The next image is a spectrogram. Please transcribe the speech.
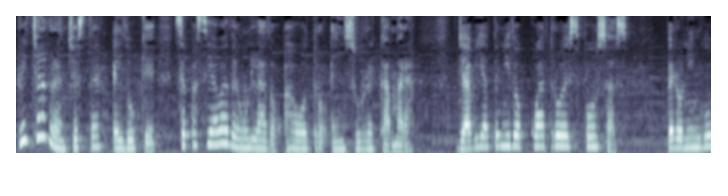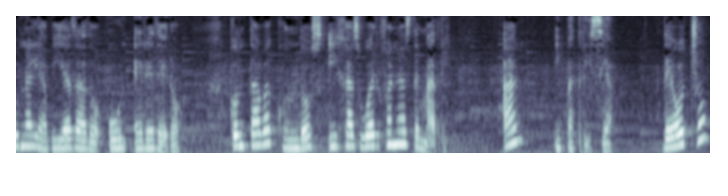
Richard Granchester, el duque, se paseaba de un lado a otro en su recámara. Ya había tenido cuatro esposas, pero ninguna le había dado un heredero. Contaba con dos hijas huérfanas de madre, Anne y Patricia, de ocho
